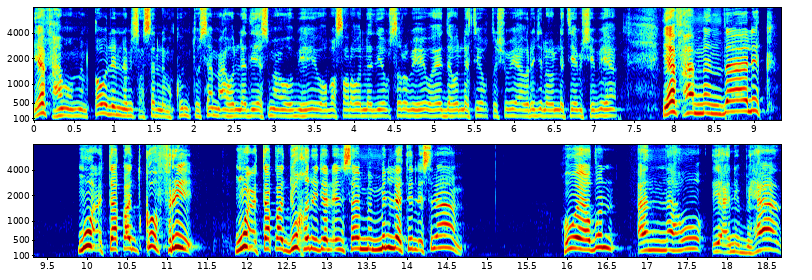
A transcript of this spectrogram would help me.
يفهم من قول النبي صلى الله عليه وسلم كنت سمعه الذي يسمعه به وبصره الذي يبصر به ويده التي يبطش بها ورجله التي يمشي بها. يفهم من ذلك معتقد كفري معتقد يخرج الإنسان من ملة الإسلام. هو يظن أنه يعني بهذا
